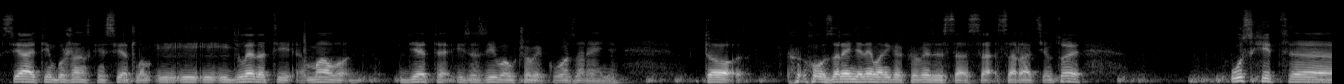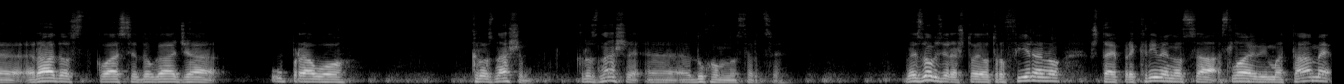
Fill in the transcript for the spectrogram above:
sjaje tim božanskim svjetlom i, i, i gledati malo dijete izaziva u čovjeku ozarenje. To ozarenje nema nikakve veze sa, sa, sa racijom. To je ushit, e, radost koja se događa upravo kroz naše, kroz naše e, duhovno srce. Bez obzira što je otrofirano, što je prekriveno sa slojevima tame,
